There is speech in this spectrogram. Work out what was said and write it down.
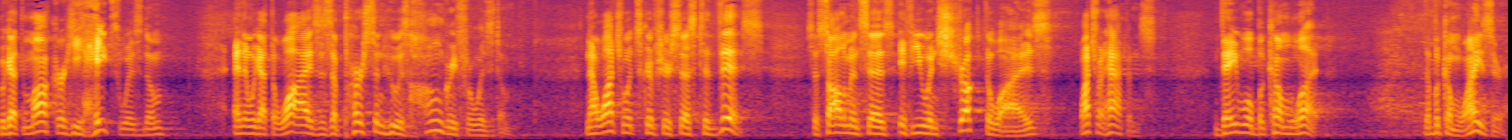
We got the mocker, he hates wisdom. And then we got the wise, is a person who is hungry for wisdom. Now, watch what scripture says to this. So, Solomon says, if you instruct the wise, watch what happens. They will become what? They'll become wiser.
